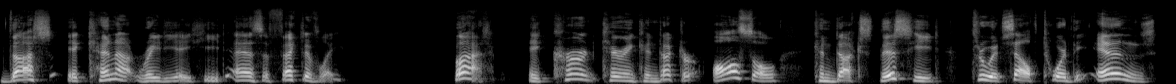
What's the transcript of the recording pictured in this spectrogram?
Thus, it cannot radiate heat as effectively. But a current carrying conductor also conducts this heat through itself toward the ends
